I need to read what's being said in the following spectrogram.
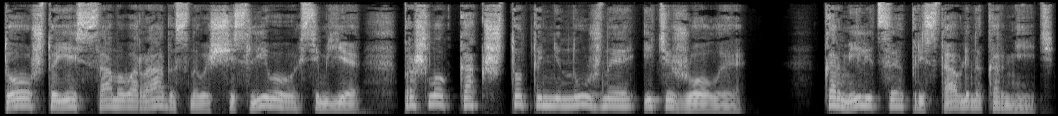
То, что есть самого радостного, счастливого в семье, прошло как что-то ненужное и тяжелое. Кормилица приставлена кормить.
